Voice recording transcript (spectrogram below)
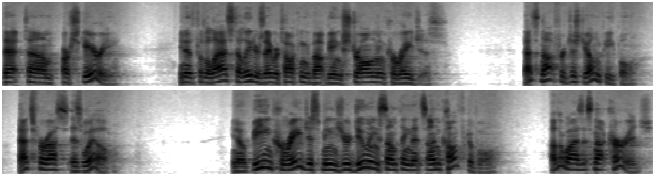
that um, are scary. You know, for the Lads to Leaders, they were talking about being strong and courageous. That's not for just young people, that's for us as well. You know, being courageous means you're doing something that's uncomfortable. Otherwise, it's not courage.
